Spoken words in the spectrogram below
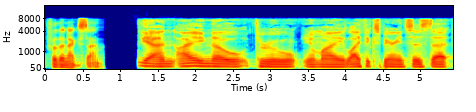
for the next time. Yeah, and I know through you know my life experiences that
